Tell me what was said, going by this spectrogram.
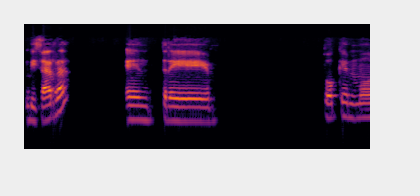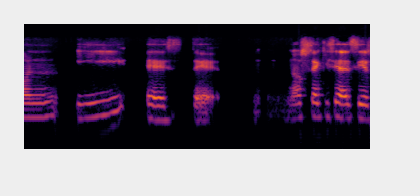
bizarra entre Pokémon y este, no sé, quisiera decir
